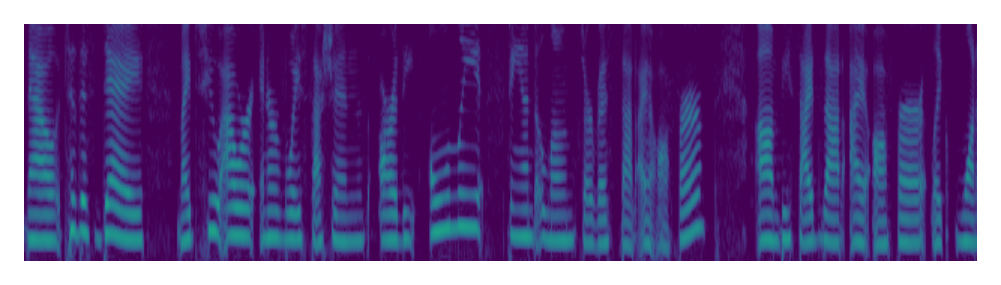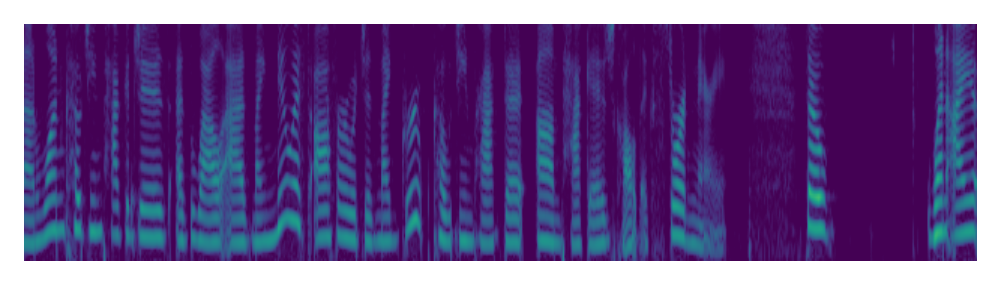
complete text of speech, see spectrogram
Now, to this day, my two hour inner voice sessions are the only standalone service that I offer. Um, besides that, I offer like one on one coaching packages as well as my newest offer, which is my group coaching practice um, package called Extraordinary. So, when I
